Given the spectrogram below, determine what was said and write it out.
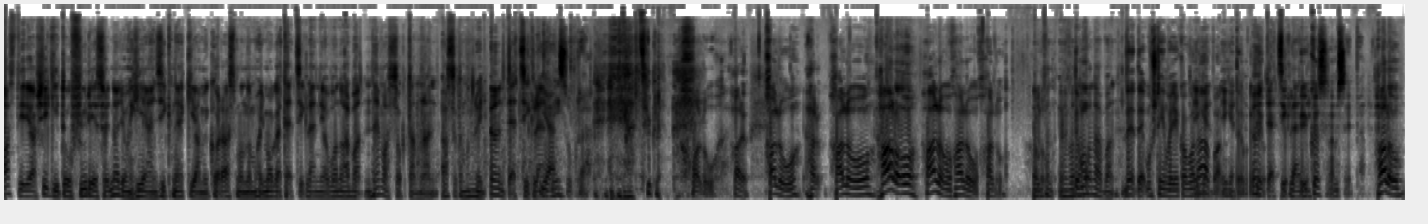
Azt írja a sikító fűrész, hogy nagyon hiányzik neki, amikor azt mondom, hogy maga tetszik lenni a vonalban. Nem azt szoktam, lenni, azt szoktam mondani, hogy ön tetszik lenni. Játsszuk le. Játsszuk le. Haló. Haló. Haló. Haló. Haló. Haló. Haló. Haló. Ön van, ön van de, a vonalban? De, de most én vagyok a vonalban? Igen, igen. De, ön tetszik lenni. Köszönöm szépen. Haló.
